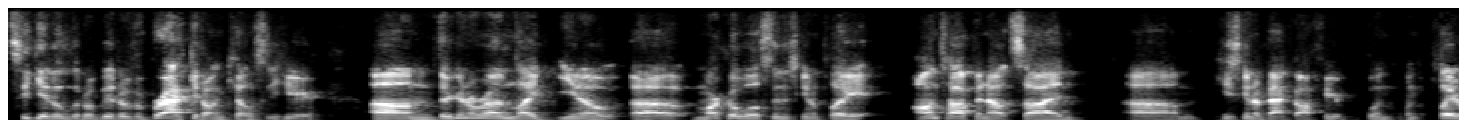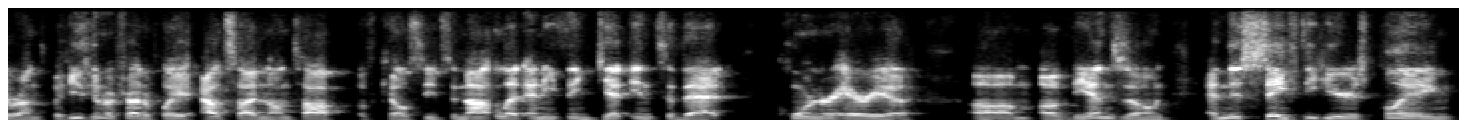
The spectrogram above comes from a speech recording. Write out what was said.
to get a little bit of a bracket on Kelce here. Um, they're going to run like, you know, uh, Marco Wilson is going to play on top and outside. Um, he's going to back off here when, when the play runs, but he's going to try to play outside and on top of Kelce to not let anything get into that corner area um, of the end zone. And this safety here is playing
